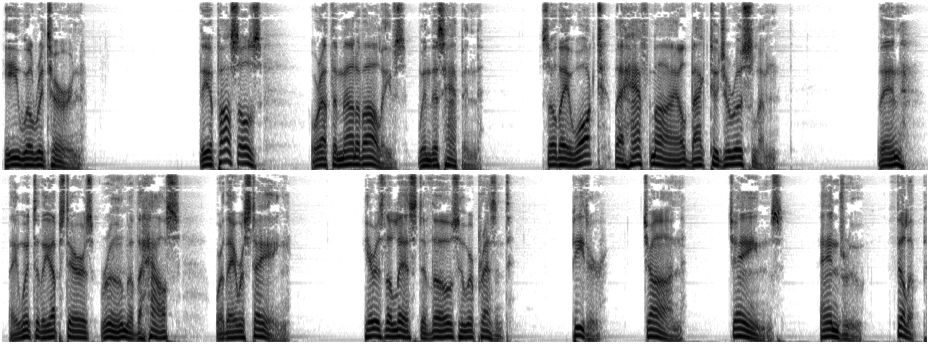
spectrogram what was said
he will return. The apostles were at the Mount of Olives when this happened. So they walked the half mile back to Jerusalem. Then they went to the upstairs room of the house where they were staying. Here is the list of those who were present Peter, John, James, Andrew, Philip,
